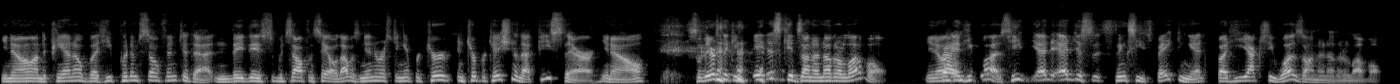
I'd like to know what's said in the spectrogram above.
you know, on the piano, but he put himself into that. And they, they would often say, oh, that was an interesting interpretation of that piece there, you know? So they're thinking, hey, this kid's on another level, you know, right. and he was. He Ed, Ed just thinks he's faking it, but he actually was on another level.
